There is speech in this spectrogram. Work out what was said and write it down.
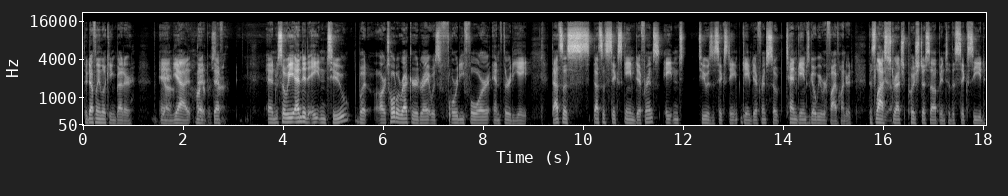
they're definitely looking better. And yeah, yeah that, def- and so we ended eight and two, but our total record right was forty four and thirty eight. That's a that's a six game difference. Eight and two is a six game difference. So ten games ago we were five hundred. This last yeah. stretch pushed us up into the sixth seed,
